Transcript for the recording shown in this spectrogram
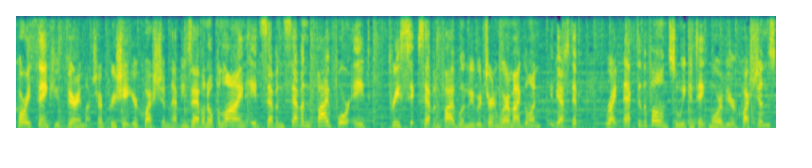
Corey, thank you very much. I appreciate your question. That means I have an open line, 877 548 3675. When we return, where am I going? You guessed it. Right back to the phone so we can take more of your questions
